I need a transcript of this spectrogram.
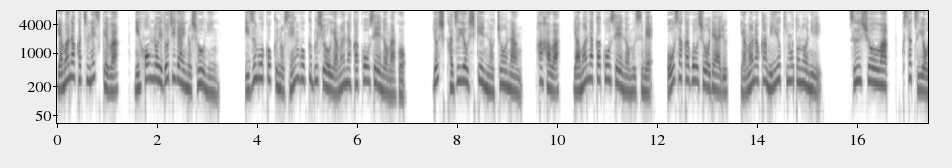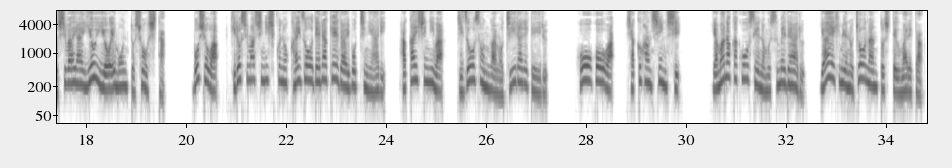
山中常助は、日本の江戸時代の商人。出雲国の戦国武将山中厚生の孫。吉和義賢の長男、母は山中厚生の娘、大阪豪商である山中美幸元の二位。通称は草津吉和やいよいよ右衛門と称した。墓所は広島市西区の改造寺境内墓地にあり、墓石には地蔵尊が用いられている。宝号は尺藩紳士。山中厚生の娘である八重姫の長男として生まれた。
